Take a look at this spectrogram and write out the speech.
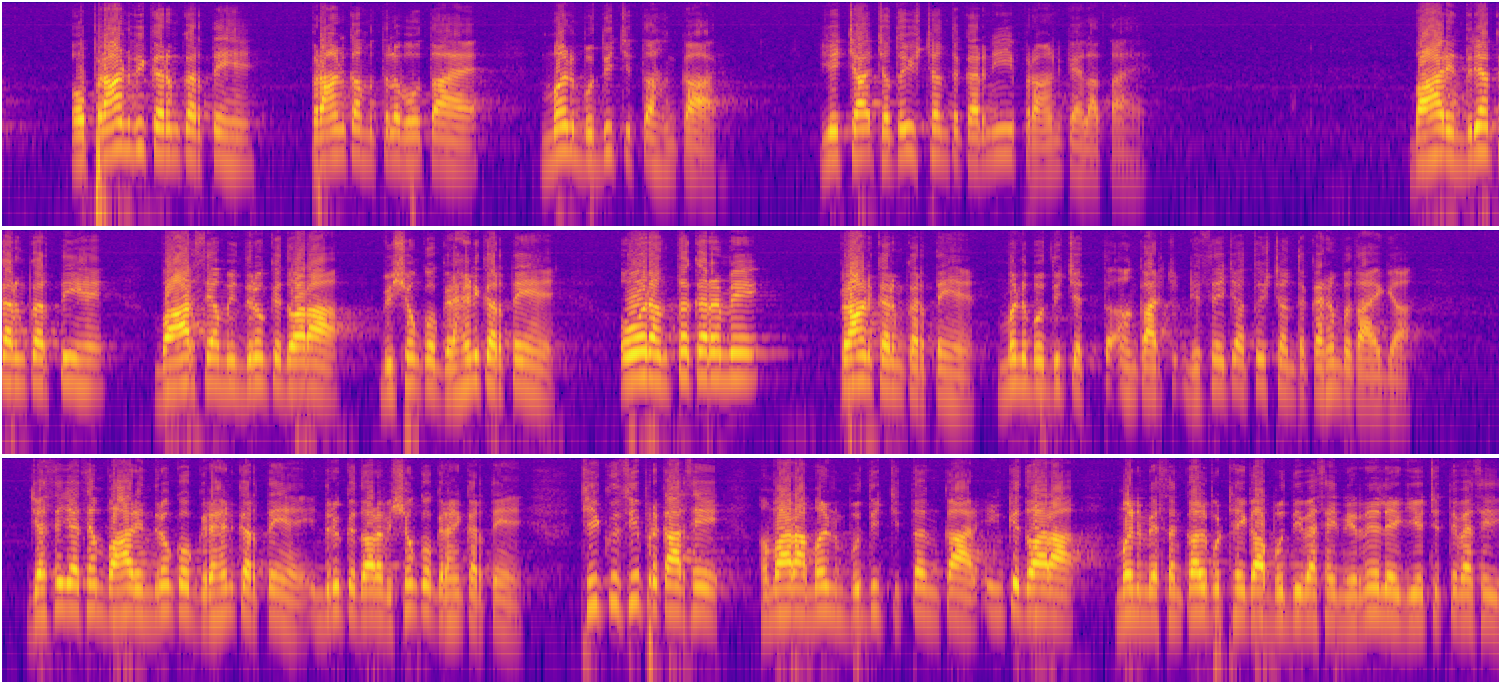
اور پران بھی کرم کرتے ہیں۔ پران کا مطلب ہوتا ہے من بدھی چت اہنکار۔ یہ چتوشٹھنت کرنی پران کہلاتا ہے۔ باہر اندریاں کرم کرتی ہیں باہر سے ہم اندروں کے دوارا وشوں کو گرہن کرتے ہیں۔ اور انتکرم میں پران کرم کرتے ہیں۔ من بدھی چت اہنکار، جسے چتوشٹھنت کرم بتایا گیا۔ جیسے جیسے ہم باہر اندروں کو گرہن کرتے ہیں، اندروں کے دوارا وشوں کو گرہن کرتے ہیں، ٹھیک اسی پرکار سے ہمارا من بدھ چت اہنکار ان کے دوارا من میں سنکلپ اٹھے گا بدھ ویسے ہی نرنے لے گی اور چت ویسے ہی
